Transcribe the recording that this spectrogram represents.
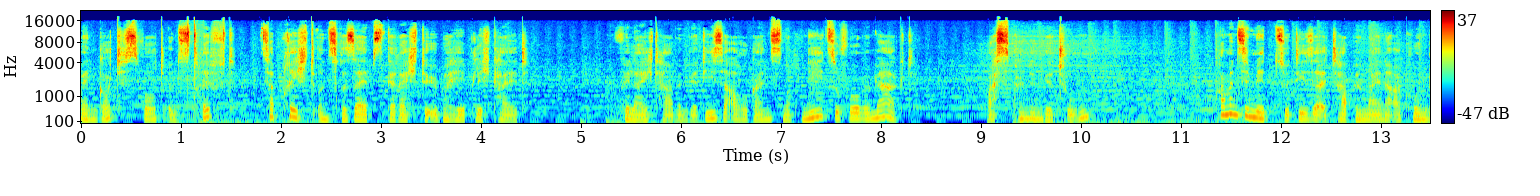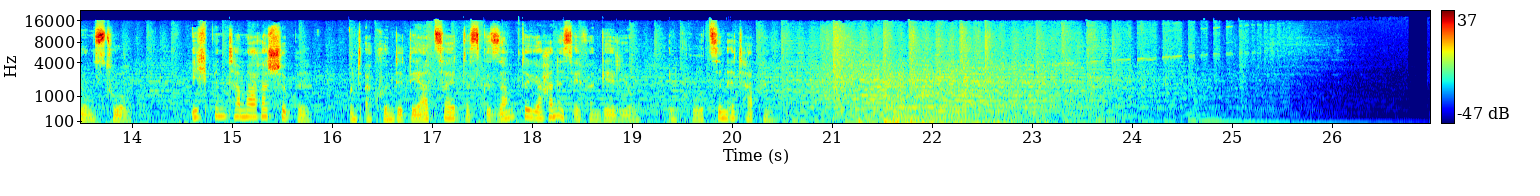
Wenn Gottes Wort uns trifft, zerbricht unsere selbstgerechte Überheblichkeit. Vielleicht haben wir diese Arroganz noch nie zuvor bemerkt. Was können wir tun? Kommen Sie mit zu dieser Etappe meiner Erkundungstour. Ich bin Tamara Schüppel und erkunde derzeit das gesamte Johannesevangelium in kurzen Etappen.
